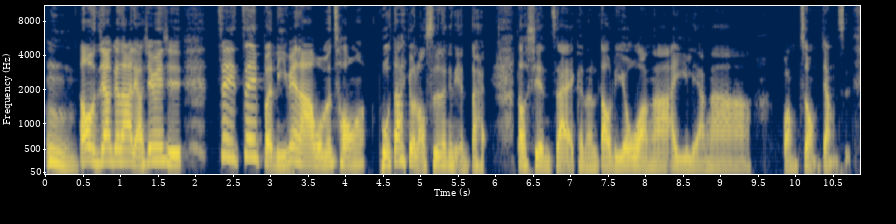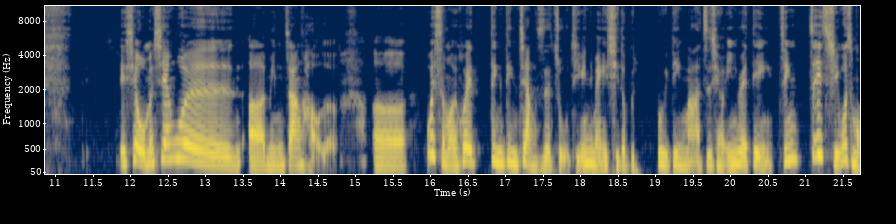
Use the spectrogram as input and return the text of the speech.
嗯，然后我们今天跟大家聊，因为其实这这一本里面啊，我们从博大佑老师的那个年代到现在，可能到李有网啊、艾怡良啊。广仲这样子，一些我们先问呃明章好了，呃为什么会定定这样子的主题？因为你每一期都不不一定嘛。之前有音乐电影，今这一期为什么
